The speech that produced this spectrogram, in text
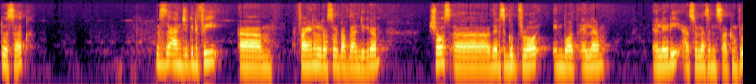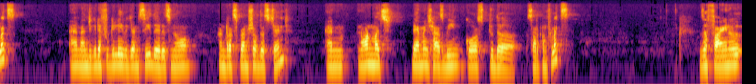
to circ. This is the angiography um, final result of the angiogram shows uh, there is a good flow in both LM, LAD as well as in circumflex. And angiographically, we can see there is no under expansion of the stent and not much damage has been caused to the circumflex. The final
